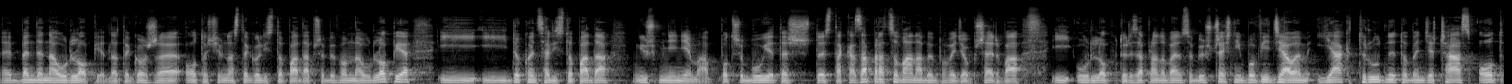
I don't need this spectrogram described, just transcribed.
e, będę na urlopie, dlatego że od 18 listopada przebywam na urlopie i, i do końca listopada już mnie nie ma. Potrzebuję też, to jest taka zapracowana, bym powiedział, przerwa i urlop, który zaplanowałem sobie już wcześniej, bo wiedziałem, jak trudny to będzie czas od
